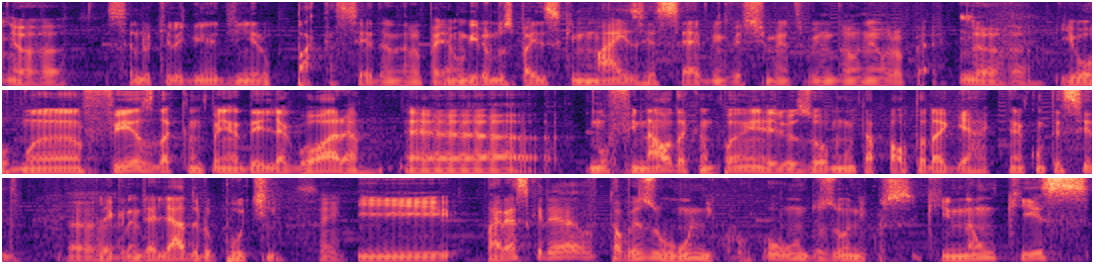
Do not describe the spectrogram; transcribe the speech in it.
Aham. Sendo que ele ganha dinheiro pra cacete da União Europeia. A Hungria é um dos países que mais recebe investimento vindo da União Europeia. Aham. E o Orbán fez da campanha dele agora, é, no final da campanha, ele usou muita pauta da guerra que tem acontecido. Aham. Ele é grande aliado do Putin. Sim. E parece que ele é talvez o único, ou um dos únicos, que não quis.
